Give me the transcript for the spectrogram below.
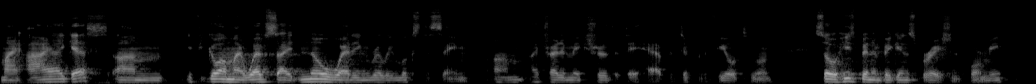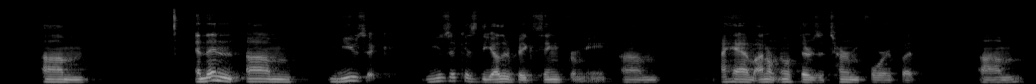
my eye, I guess, um, if you go on my website, no wedding really looks the same. Um, I try to make sure that they have a different feel to them. So he's been a big inspiration for me. Um, and then um, music. Music is the other big thing for me. Um, I have I don't know if there's a term for it, but um,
